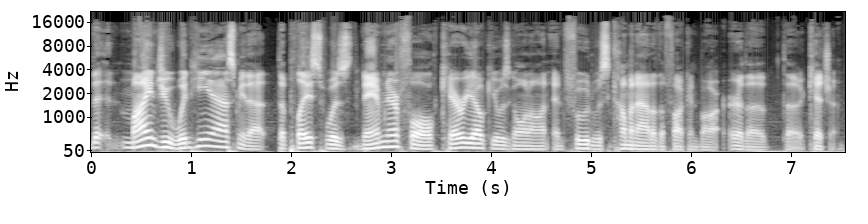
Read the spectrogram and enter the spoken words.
th- Mind you, when he asked me that, the place was damn near full. Karaoke was going on, and food was coming out of the fucking bar or the, the kitchen.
